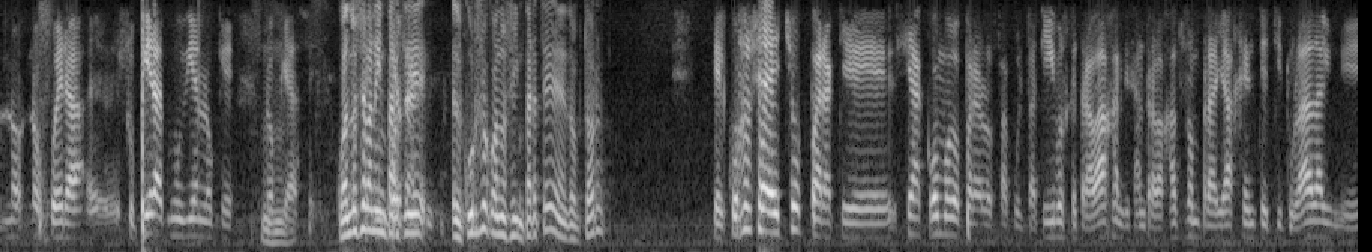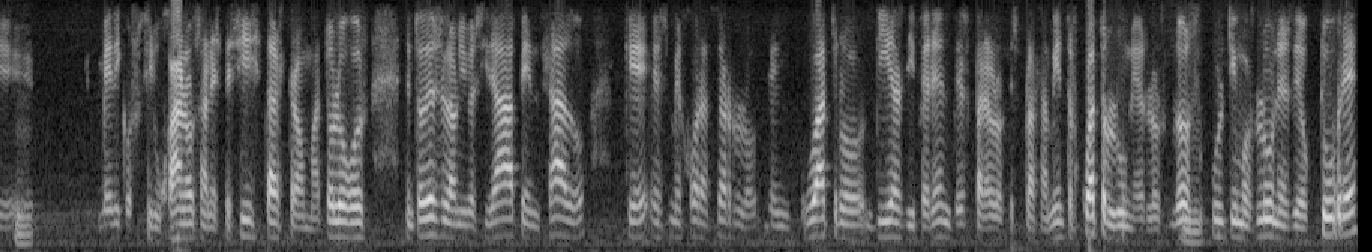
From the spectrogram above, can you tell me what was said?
no, fuera, eh, supiera muy bien lo que, lo que hace. ¿Cuándo se van a impartir el curso? ¿Cuándo se imparte, doctor? El curso se ha hecho para que sea cómodo para los facultativos que trabajan, que se han trabajado, son para ya gente titulada, eh, mm. médicos cirujanos, anestesistas, traumatólogos. Entonces la universidad ha pensado que es mejor hacerlo en cuatro días diferentes para los desplazamientos, cuatro lunes, los dos mm. últimos lunes de octubre.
